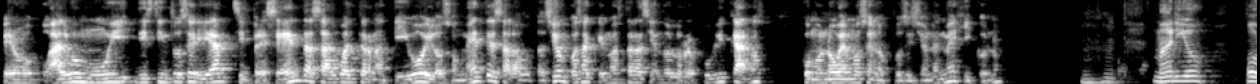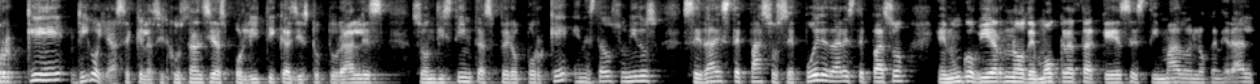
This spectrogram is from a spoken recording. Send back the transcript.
pero algo muy distinto sería si presentas algo alternativo y lo sometes a la votación, cosa que no están haciendo los republicanos, como no vemos en la oposición en México, ¿no? Mario, ¿Por qué? Digo, ya sé que las circunstancias políticas y estructurales son distintas, pero ¿por qué en Estados Unidos se da este paso? ¿Se puede dar este paso en un gobierno demócrata que es estimado en lo general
